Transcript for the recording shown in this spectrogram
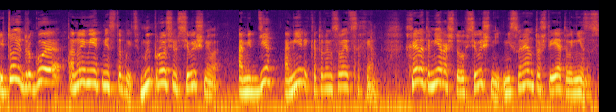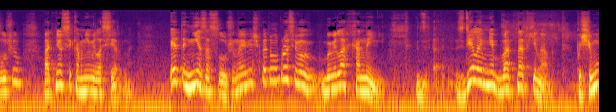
И то, и другое, оно имеет место быть. Мы просим Всевышнего о меде, о мере, которая называется хен. Хен – это мера, что Всевышний, несмотря на то, что я этого не заслужил, отнесся ко мне милосердно. Это незаслуженная вещь, поэтому просим его Бамила Ханени. Сделай мне Батнатхинам. Почему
